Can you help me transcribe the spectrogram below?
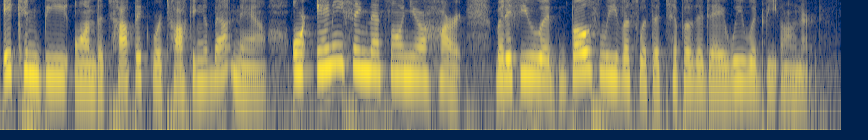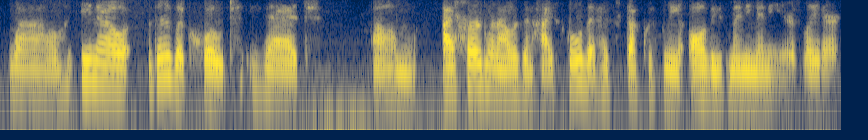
It can be on the topic we're talking about now, or anything that's on your heart. But if you would both leave us with a tip of the day, we would be honored. Wow. You know, there's a quote that um, I heard when I was in high school that has stuck with me all these many, many years later.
